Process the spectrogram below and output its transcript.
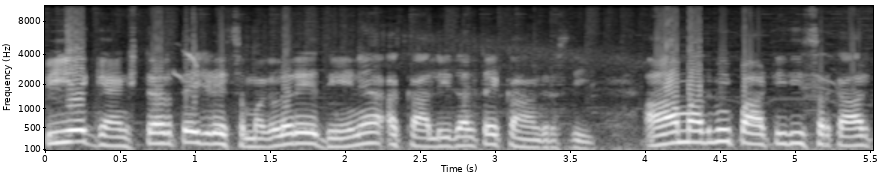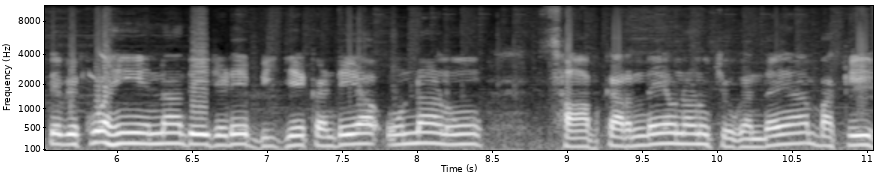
ਵੀ ਇਹ ਗੈਂਗਸਟਰ ਤੇ ਜਿਹੜੇ ਸਮਗਲਰ ਇਹ ਦੇਣ ਆ ਅਕਾਲੀ ਦਲ ਤੇ ਕਾਂਗਰਸ ਦੀ। ਆਮ ਆਦਮੀ ਪਾਰਟੀ ਦੀ ਸਰਕਾਰ ਤੇ ਵੇਖੋ ਅਸੀਂ ਇਹਨਾਂ ਦੇ ਜਿਹੜੇ ਬੀਜੇ ਕੰਡੇ ਆ, ਉਹਨਾਂ ਨੂੰ ਸਾਫ਼ ਕਰਨ ਦੇ ਉਹਨਾਂ ਨੂੰ ਚੁਗੰਦੇ ਆ। ਬਾਕੀ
